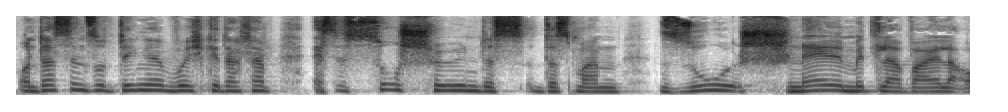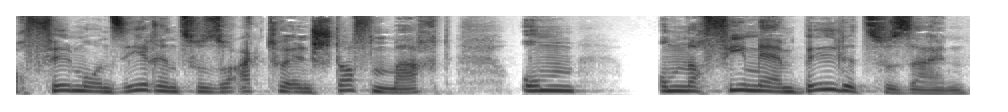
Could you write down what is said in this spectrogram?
Und das sind so Dinge, wo ich gedacht habe, es ist so schön, dass, dass man so schnell mittlerweile auch Filme und Serien zu so aktuellen Stoffen macht, um um noch viel mehr im Bilde zu sein.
